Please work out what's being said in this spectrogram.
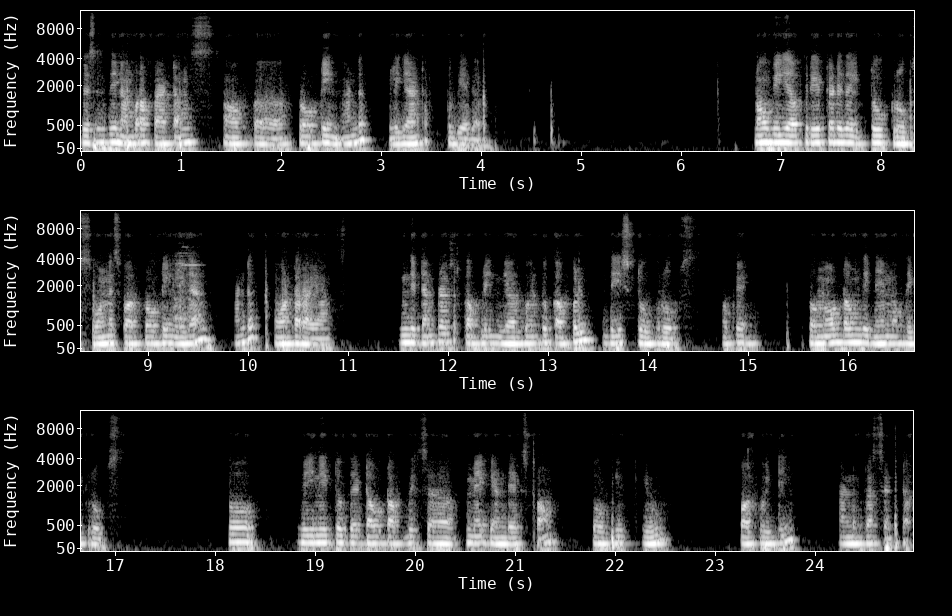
this is the number of atoms of uh, protein and ligand together. Now we have created the two groups. One is for protein ligand and water ions. In the temperature coupling we are going to couple these two groups okay? So note down the name of the groups. So we need to get out of this uh, make index prompt so give q for quitting and press enter.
